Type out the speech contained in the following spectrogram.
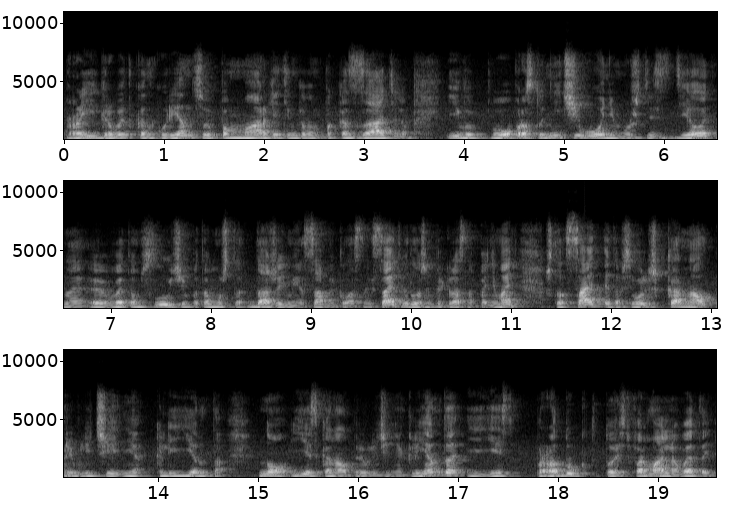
проигрывает конкуренцию по маркетинговым показателям. И вы попросту ничего не можете сделать на, э, в этом случае. Потому что даже имея самый классный сайт, вы должны прекрасно понимать, что сайт это всего лишь канал привлечения клиента. Но есть канал привлечения клиента и есть продукт. То есть формально в этой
